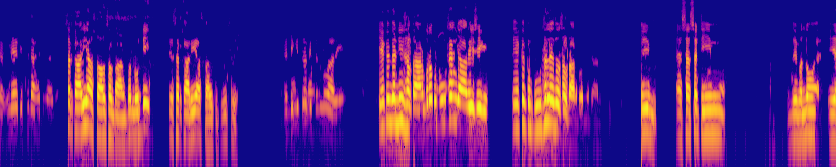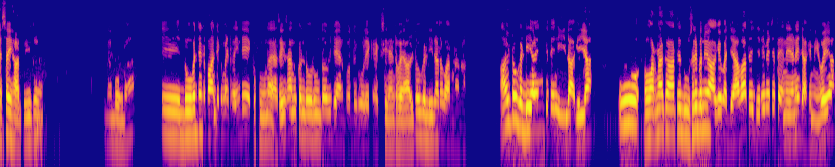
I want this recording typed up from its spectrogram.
ਜ਼ਖਮੀਆਂ ਕਿੱਥੇ ਦਾਖਲ ਹੋਏ ਸਰਕਾਰੀ ਹਸਪਤਾਲ ਸੁਲਤਾਨਪੁਰ ਲੋਧੀ ਤੇ ਸਰਕਾਰੀ ਹਸਪਤਾਲ ਕਪੂਰਥਲੇ। ਗੱਡੀ ਕਿੱਥੋਂ ਕਿੱਧਰ ਨੂੰ ਆ ਰਹੀ ਹੈ? ਇੱਕ ਗੱਡੀ ਸੁਲਤਾਨਪੁਰੋਂ ਕਪੂਰਥਲੇ ਜਾ ਰਹੀ ਸੀਗੀ ਤੇ ਇੱਕ ਕਪੂਰਥਲੇ ਤੋਂ ਸੁਲਤਾਨਪੁਰ ਨੂੰ ਜਾ ਰਹੀ ਸੀ। ਐਸਐਸ ਟੀਮ ਦੇ ਵੱਲੋਂ ਏਐਸਆਈ ਹਰਪ੍ਰੀਤ ਮੈਂ ਬੋਲਦਾ। ਤੇ 2 ਵਜੇ 5 ਮਿੰਟ ਰਹਿੰਦੇ, ਇੱਕ ਫੋਨ ਆਇਆ ਸੀ ਸਾਨੂੰ ਕੰਡੋਰ ਰੂਮ ਤੋਂ ਵੀ ਜੈਨਪੁਰ ਦੇ ਕੋਲ ਇੱਕ ਐਕਸੀਡੈਂਟ ਹੋਇਆ ਆਲਟੋ ਗੱਡੀ ਦਾ ਰਵਾਨਾ ਦਾ ਆਲਟੋ ਗੱਡੀ ਵਾਲੇ ਨੂੰ ਕਿਤੇ ਨੀਂਦ ਆ ਗਈ ਆ। ਉਹ ਵਰਨਾ ਕਾਰ ਤੇ ਦੂਸਰੇ ਬੰਨੇ ਆ ਕੇ ਵੱਜਿਆ ਵਾ ਤੇ ਜਿਹਦੇ ਵਿੱਚ ਤਿੰਨ ਜਣੇ ਜ਼ਖਮੀ ਹੋਏ ਆ।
